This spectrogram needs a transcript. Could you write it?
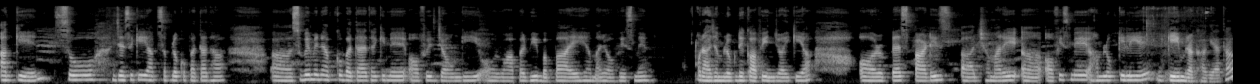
अगेन सो जैसे कि आप सब लोग को पता था सुबह मैंने आपको बताया था कि मैं ऑफ़िस जाऊँगी और वहाँ पर भी पप्पा आए हैं हमारे ऑफ़िस में और आज हम लोग ने काफ़ी इन्जॉय किया। और बेस्ट पार्टीज़ आज हमारे ऑफ़िस में हम लोग के लिए गेम रखा गया था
